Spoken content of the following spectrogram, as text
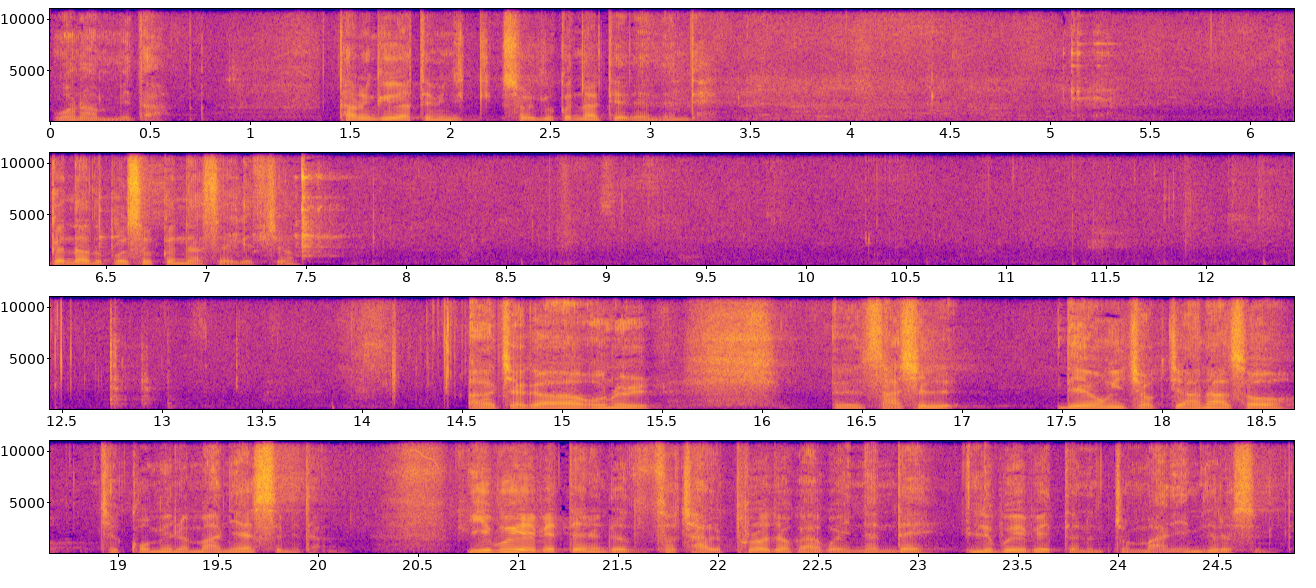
원합니다. 다른 교회 같으면 설교 끝날 때 됐는데 끝나도 벌써 끝났어야겠죠. 아, 제가 오늘 사실 내용이 적지 않아서 제 고민을 많이 했습니다. 2부 예배 때는 그래도 더 잘 풀어져 가고 있는데 1부 예배 때는 좀 많이 힘들었습니다.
